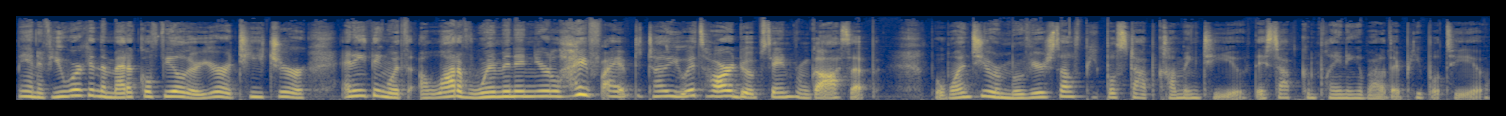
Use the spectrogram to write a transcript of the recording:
Man, if you work in the medical field or you're a teacher or anything with a lot of women in your life, I have to tell you, it's hard to abstain from gossip. But once you remove yourself, people stop coming to you. They stop complaining about other people to you.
